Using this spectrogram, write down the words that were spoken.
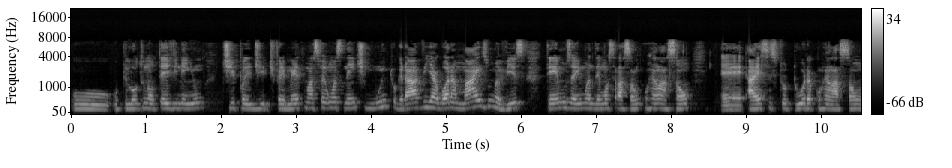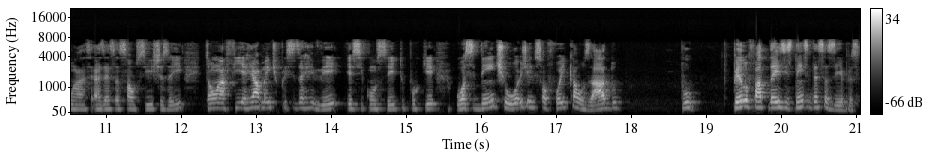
o, o piloto não teve nenhum tipo de, de ferimento, mas foi um acidente muito grave e agora mais uma vez temos aí uma demonstração com relação é, a essa estrutura com relação a, a, essas salsichas aí. Então a FIA realmente precisa rever esse conceito, porque o acidente hoje ele só foi causado por, pelo fato da existência dessas zebras,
